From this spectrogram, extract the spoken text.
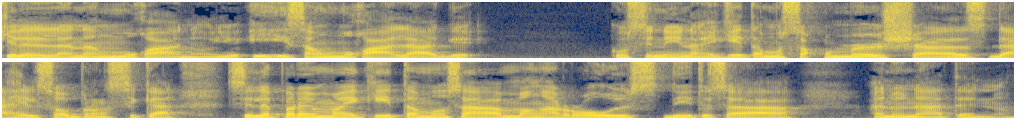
kilala ng mukha, no? Yung iisang mukha lagi. Kung sino yung nakikita mo sa commercials dahil sobrang sikat, sila pa rin makikita mo sa mga roles dito sa ano natin, no?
